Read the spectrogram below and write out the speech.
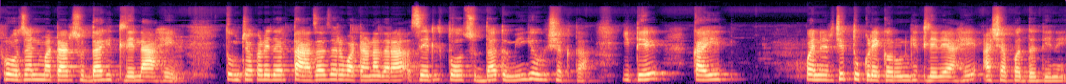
फ्रोझन मटारसुद्धा घेतलेला आहे. तुमच्याकडे जर ताजा जर वाटाणा जरा असेल तोसुद्धा तुम्ही घेऊ शकता. इथे काही पनीरचे तुकडे करून घेतलेले आहे अशा पद्धतीने.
